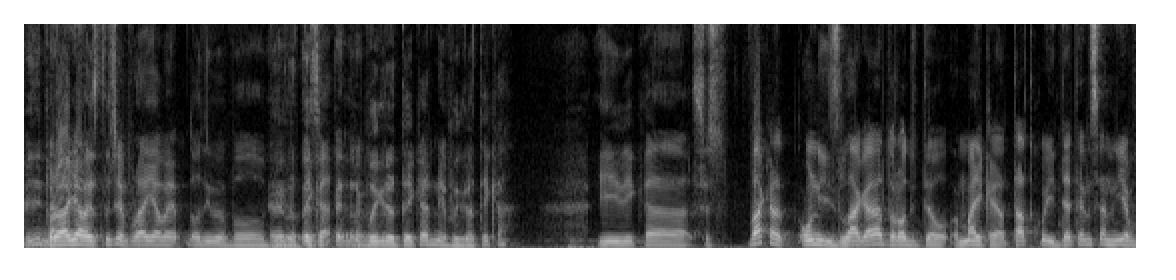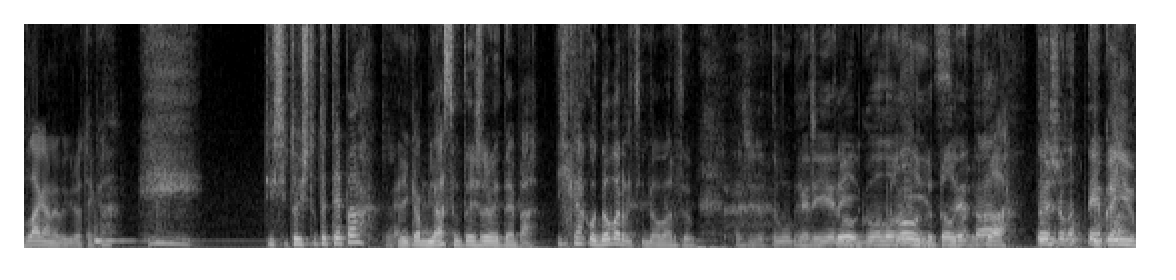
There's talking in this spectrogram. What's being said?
На- Проаѓаме случај, проаѓаме, одиме во пендрак. во игротека, не во игротека. И вика се вака они излагаат родител, мајка, татко и детенца, ние влагаме во игротека. Ти си тој што те тепа? Леле. Викам, јас сум тој што ме тепа. И како добар ли си, добар сум. Значи, на тоа Значи, кариера и толку, голови толку, и толку, све тоа. тоа. Тој што го тепа. Тука и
